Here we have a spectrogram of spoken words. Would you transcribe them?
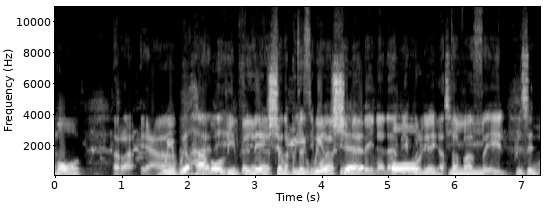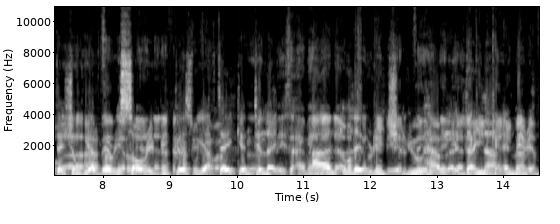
more. We will have all the information. We will share all the presentation. We are very sorry because we have taken delay. And leverage, you have Dina and Miriam.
